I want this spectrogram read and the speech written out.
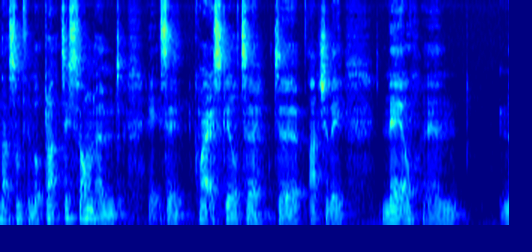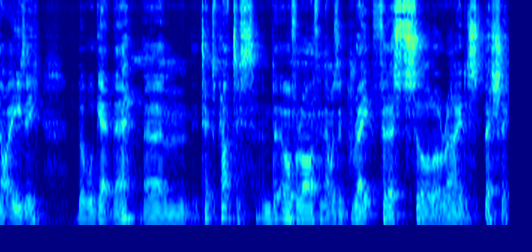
That's something we'll practice on and it's a, quite a skill to, to actually nail and not easy but we'll get there. Um, it takes practice. And overall, I think that was a great first solo ride, especially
